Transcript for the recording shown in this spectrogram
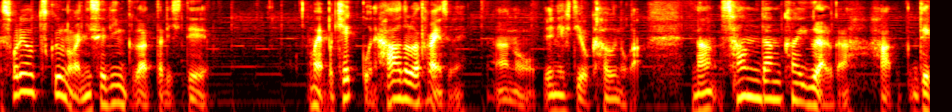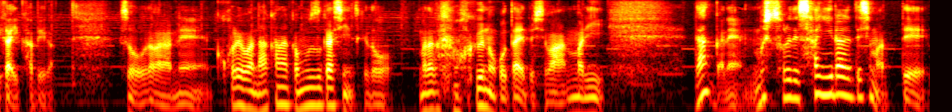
それを作るのが偽リンクがあったりしてまあやっぱ結構ねハードルが高いんですよね。あの NFT を買うのが3段階ぐらいあるかな。はでかい壁が。そうだからねこれはなかなか難しいんですけど、まあ、だから 僕の答えとしてはあんまりなんかねもしそれで詐欺られてしまって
